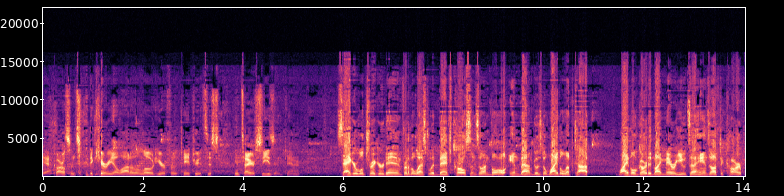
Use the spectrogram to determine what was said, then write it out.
Yeah, Carlson's had to carry a lot of the load here for the Patriots this entire season, Tanner. Sager will trigger it in in front of the Westwood bench. Carlson's on ball. Inbound goes to Weibel up top. Weibel guarded by Mariuzza. Hands off to Carp.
